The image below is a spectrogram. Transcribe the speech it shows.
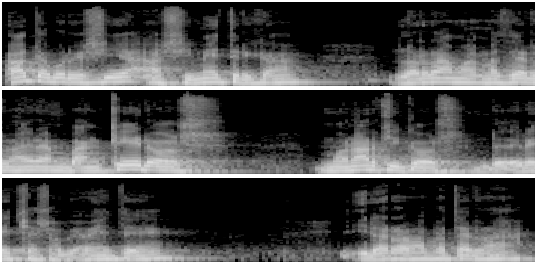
Alta burguesía asimétrica, la rama materna eran banqueros monárquicos de derechas, obviamente, y la rama paterna,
